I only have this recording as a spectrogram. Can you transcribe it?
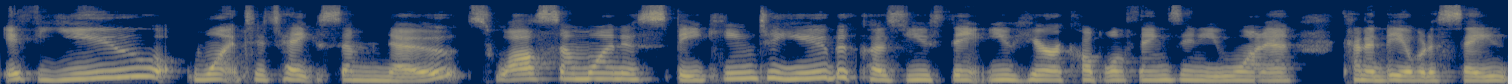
if you want to take some notes while someone is speaking to you because you think you hear a couple of things and you want to kind of be able to say,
